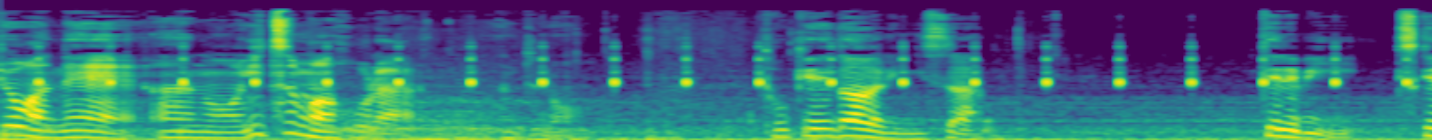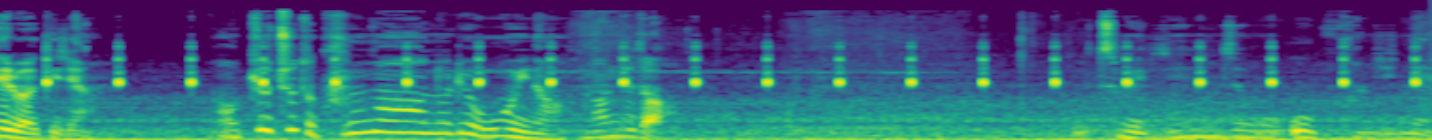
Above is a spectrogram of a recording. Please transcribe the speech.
今日はねあのいつもはほらなんていうの時計代わりにさテレビつけるわけじゃん。あ今日ちょっと車の量多いな。なんでだ？いつもより全然多く感じね。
